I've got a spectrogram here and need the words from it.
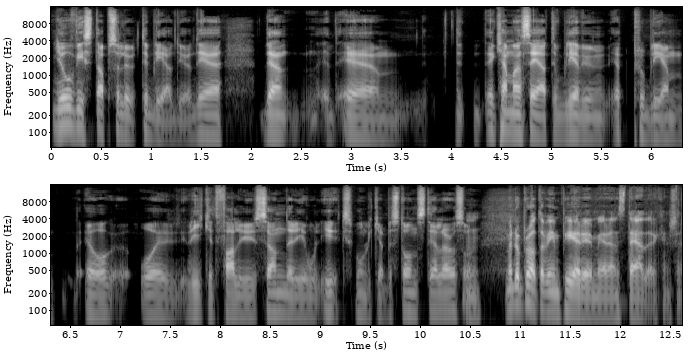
jo visst absolut, det blev det ju. Det, den, eh, det kan man säga att det blev ju ett problem och, och riket faller ju sönder i, i olika beståndsdelar och så. Mm. Men då pratar vi imperier mer än städer kanske?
